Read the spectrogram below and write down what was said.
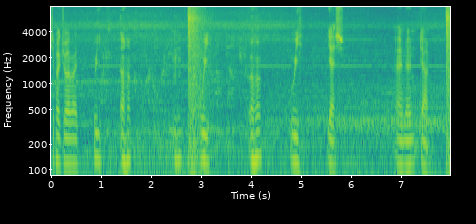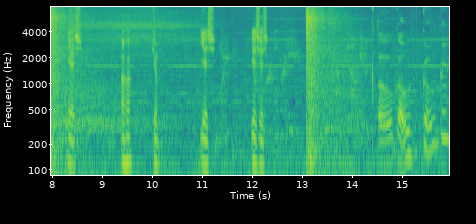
Jetpack joyride. Oui. Uh huh. Mm-hmm. Oui. Uh huh. Oui. Yes. And then down. Yes. Uh huh. Jump. Yes. Yes, yes. Go, go, go, go.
